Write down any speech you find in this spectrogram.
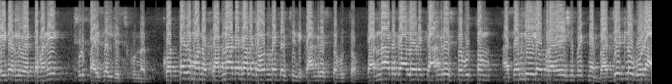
మీటర్లు పెట్టమని ఇప్పుడు పైసలు తెచ్చుకున్నారు. కొత్తగా మొన్న కర్ణాటకలో గవర్నమెంట్ వచ్చింది కాంగ్రెస్ ప్రభుత్వం. కర్ణాటకలోని కాంగ్రెస్ ప్రభుత్వం అసెంబ్లీలో ప్రవేశపెట్టిన బడ్జెట్లో కూడా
